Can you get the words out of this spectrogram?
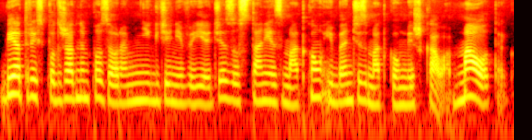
Beatrice pod żadnym pozorem nigdzie nie wyjedzie, zostanie z matką i będzie z matką mieszkała. Mało tego.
